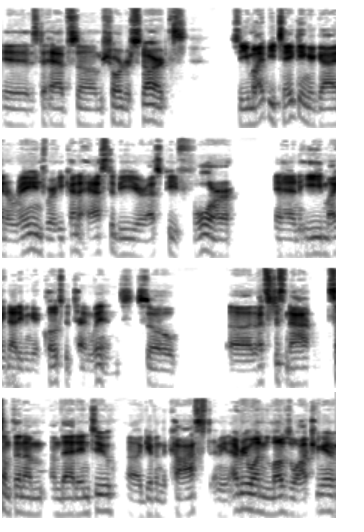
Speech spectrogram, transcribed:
is to have some shorter starts so you might be taking a guy in a range where he kind of has to be your SP4 and he might not even get close to 10 wins. So uh, that's just not something I'm I'm that into, uh, given the cost. I mean, everyone loves watching him.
